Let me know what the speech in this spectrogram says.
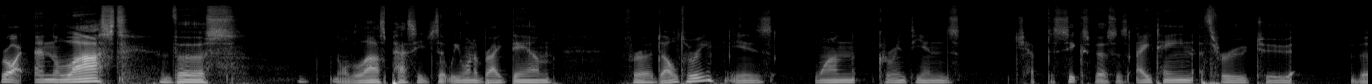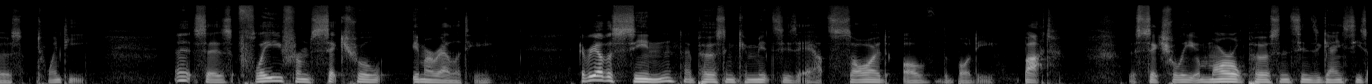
Right, and the last verse, or the last passage that we want to break down for adultery is 1 Corinthians chapter 6, verses 18 through to verse 20. And it says, Flee from sexual immorality. Every other sin a person commits is outside of the body, but the sexually immoral person sins against his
